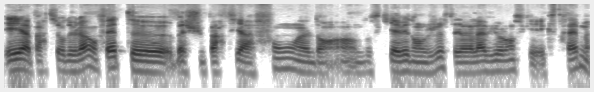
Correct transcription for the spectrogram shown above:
Et à partir de là, en fait, bah, je suis parti à fond dans ce qu'il y avait dans le jeu, c'est-à-dire la violence qui est extrême.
